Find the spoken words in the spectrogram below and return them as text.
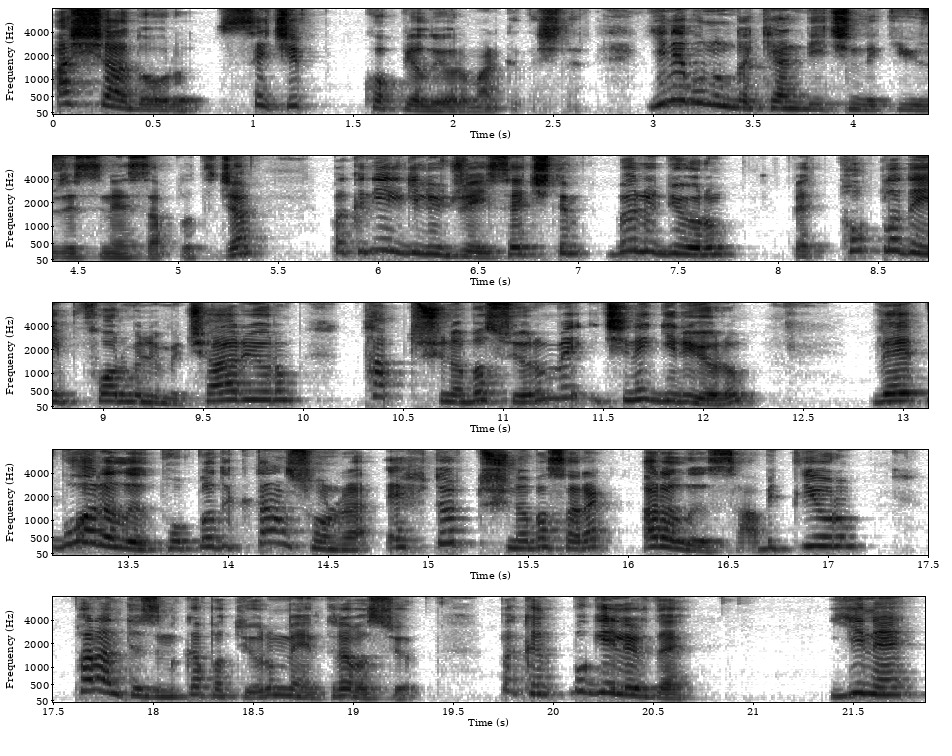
Aşağı doğru seçip kopyalıyorum arkadaşlar. Yine bunun da kendi içindeki yüzdesini hesaplatacağım. Bakın ilgili hücreyi seçtim. Bölü diyorum ve topla deyip formülümü çağırıyorum. Tab tuşuna basıyorum ve içine giriyorum. Ve bu aralığı topladıktan sonra F4 tuşuna basarak aralığı sabitliyorum. Parantezimi kapatıyorum ve enter'a basıyorum. Bakın bu gelirde yine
